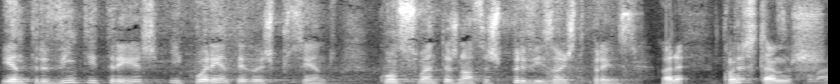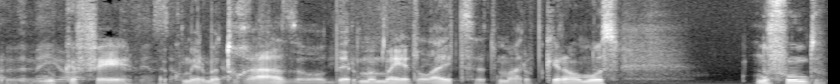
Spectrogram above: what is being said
entre 23% e 42%, consoante as nossas previsões de preço. Ora, quando estamos no café a comer uma torrada ou a beber uma meia de leite, a tomar o pequeno almoço, no fundo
